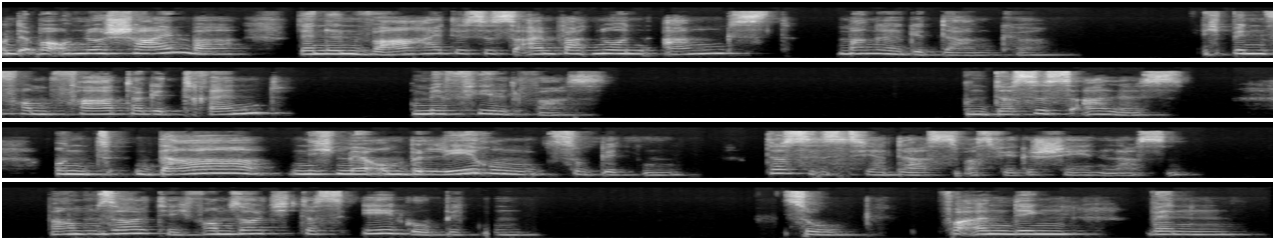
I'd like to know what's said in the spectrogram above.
und aber auch nur scheinbar, denn in Wahrheit ist es einfach nur ein Angst-Mangelgedanke. Ich bin vom Vater getrennt und mir fehlt was. Und das ist alles. Und da nicht mehr um Belehrung zu bitten, das ist ja das, was wir geschehen lassen. Warum sollte ich? Warum sollte ich das Ego bitten? So, vor allen Dingen, wenn,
